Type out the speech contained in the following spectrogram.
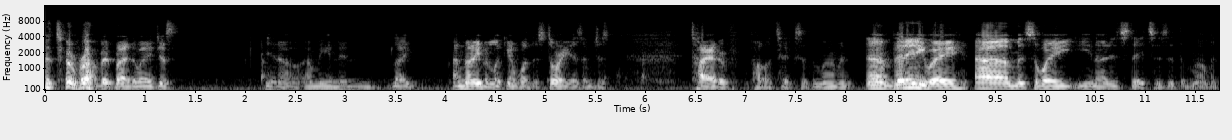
to Robert, by the way, just, you know, I mean, like, I'm not even looking at what the story is. I'm just tired of politics at the moment. Um, but anyway, um, it's the way United States is at the moment.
